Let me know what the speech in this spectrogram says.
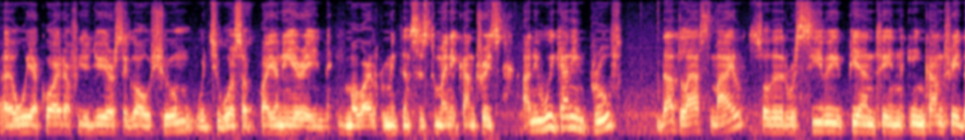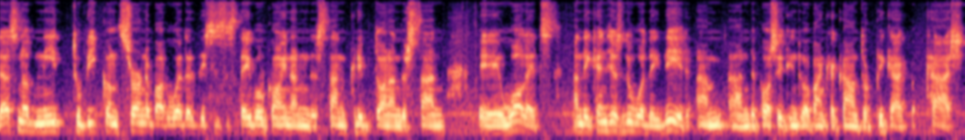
uh, we acquired a few years ago Xoom, which was a pioneer in, in, mobile remittances to many countries. And if we can improve that last mile so that the recipient in, in country does not need to be concerned about whether this is a stable coin and understand crypto and understand uh, wallets, and they can just do what they did and, and deposit into a bank account or pick up cash.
